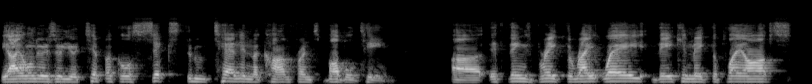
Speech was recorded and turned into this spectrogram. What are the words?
the Islanders are your typical six through ten in the conference bubble team. Uh, if things break the right way, they can make the playoffs.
